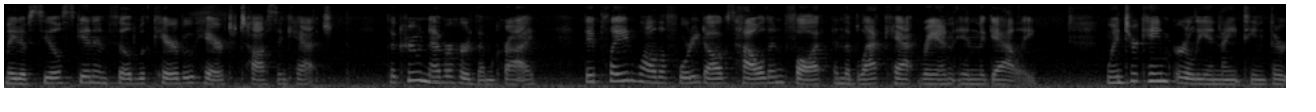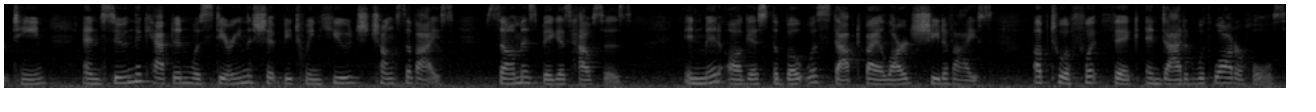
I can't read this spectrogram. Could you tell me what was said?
made of sealskin and filled with caribou hair to toss and catch. The crew never heard them cry. They played while the forty dogs howled and fought, and the black cat ran in the galley. Winter came early in 1913, and soon the captain was steering the ship between huge chunks of ice, some as big as houses. In mid August, the boat was stopped by a large sheet of ice, up to a foot thick and dotted with water holes.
